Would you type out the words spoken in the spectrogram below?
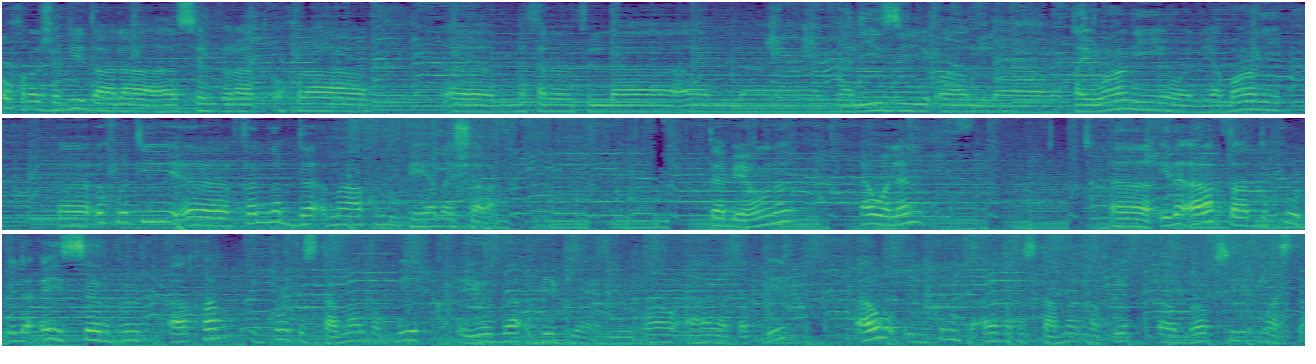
أخرى جديدة على سيرفرات أخرى آه، مثلا في ال- الماليزي والتايواني والياباني. آه، إخوتي آه، فلنبدأ معكم في هذا الشرح. تابعونا. أولا آه، إذا أردت الدخول إلى أي سيرفر آخر يمكنك استعمال تطبيق يوغا في بي إن وهو هذا التطبيق. أو يمكنك أيضا استعمال تطبيق آه، بروكسي ماستر.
